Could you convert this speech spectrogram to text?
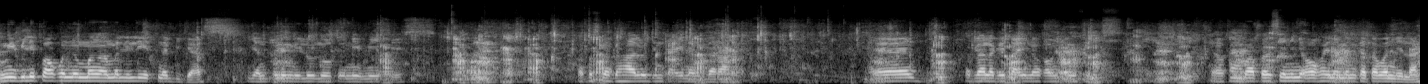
bumibili pa ako ng mga maliliit na bigas. Yan po yung niluluto ni Mrs. Tapos naghahalo din tayo ng dara. And maglalagay tayo ng counting fees. Uh, kung papansin niyo okay naman katawan nila.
